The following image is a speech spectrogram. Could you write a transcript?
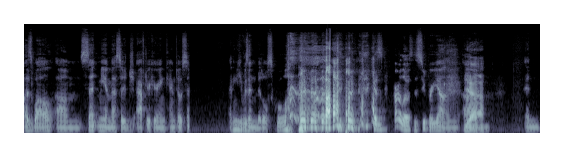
as well um, sent me a message after hearing Kanto Symphony. I think he was in middle school because Carlos is super young. Yeah. Um, and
